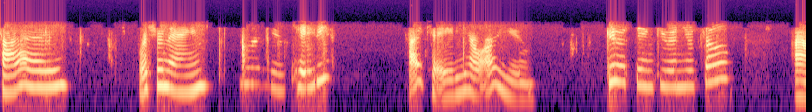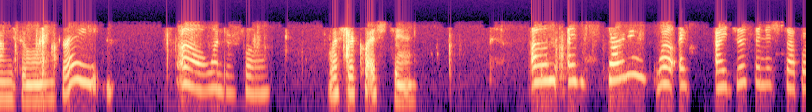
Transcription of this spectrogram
Hi. What's your name? morning, Katie. Hi, Katie. How are you? Good, thank you. And yourself? I'm doing great. Oh, wonderful. What's your question? Um, I'm starting. Well, I I just finished up a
